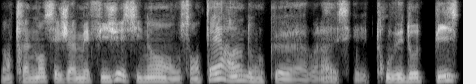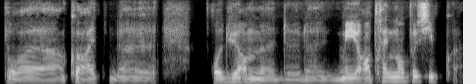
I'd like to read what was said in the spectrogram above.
l'entraînement c'est jamais figé sinon on s'enterre hein, donc euh, voilà c'est trouver d'autres pistes pour euh, encore être produire de, le meilleur entraînement possible quoi.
